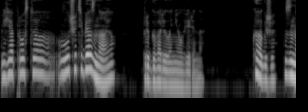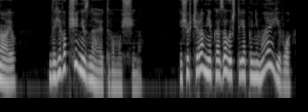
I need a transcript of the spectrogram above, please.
«Я просто лучше тебя знаю», — проговорила неуверенно. «Как же, знаю. Да я вообще не знаю этого мужчину. Еще вчера мне казалось, что я понимаю его, —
